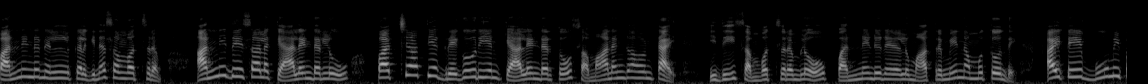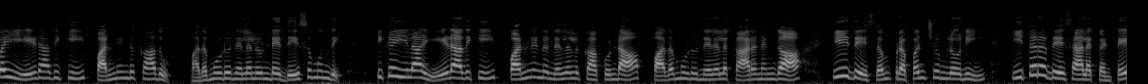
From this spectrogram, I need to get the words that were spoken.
పన్నెండు నెలలు కలిగిన సంవత్సరం. అన్ని దేశాల క్యాలెండర్లు పాశ్చాత్య గ్రెగోరియన్ క్యాలెండర్తో సమానంగా ఉంటాయి. ఇది సంవత్సరంలో పన్నెండు నెలలు మాత్రమే నమ్ముతోంది. అయితే భూమిపై ఏడాదికి పన్నెండు కాదు పదమూడు నెలలుండే దేశం ఉంది ఇక ఇలా ఏడాదికి పన్నెండు నెలలు కాకుండా పదమూడు నెలల కారణంగా ఈ దేశం ప్రపంచంలోని ఇతర దేశాల కంటే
